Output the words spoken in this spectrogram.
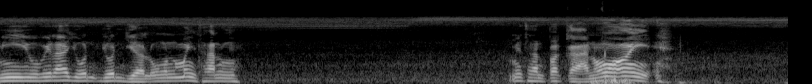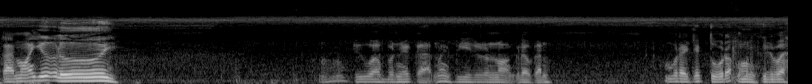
มีอยู่เวลาโยนโยนเหยื่อลงมันไม่ทันไงไม่ทันปลากาน้อยปลากาน้อยเยอะเลย ถือว่าบรรยากาศไม่พีเรานอกเดียวกันบ่ได้จักตัวดอกมันคือว่า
